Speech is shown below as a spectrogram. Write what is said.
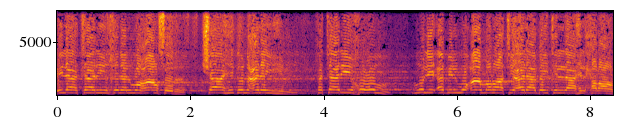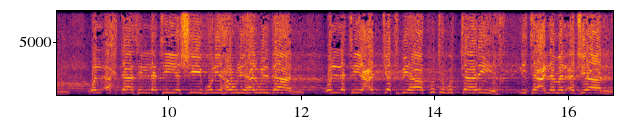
إلى تاريخنا المعاصر شاهد عليهم فتاريخهم ملئ بالمؤامرات على بيت الله الحرام والأحداث التي يشيب لهولها الولدان والتي عجت بها كتب التاريخ لتعلم الأجيال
